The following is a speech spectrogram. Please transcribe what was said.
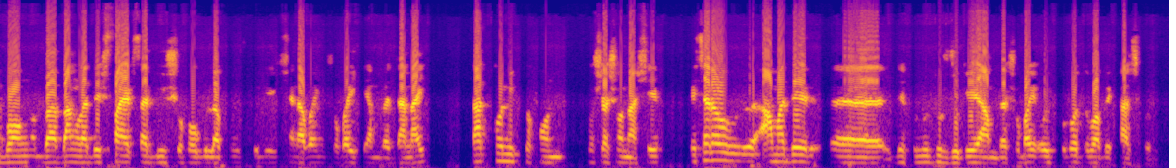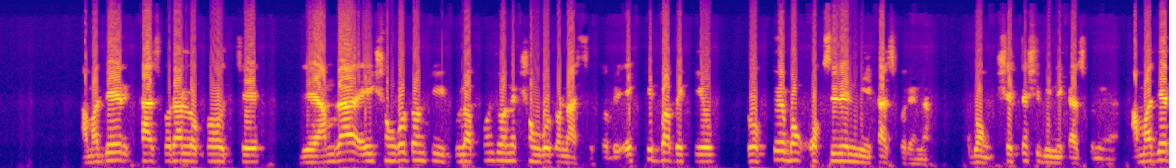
এবং বাংলাদেশ ফায়ার সার্ভিস সহ গোলাপুর পুলিশ, সেনাবাহিনী সবাইকে আমরা জানাই। তাৎক্ষণিক তখন প্রশাসন আসে। এছাড়াও আমাদের যে কোনো দুর্যোগে আমরা সবাই ঐক্যবদ্ধভাবে কাজ করি। আমাদের কাজ করার লক্ষ্য হচ্ছে যে আমরা এই সংগঠনটি গোলাপগঞ্জ অনেক সংগঠন আছে তবে একটিভ ভাবে কেউ রক্ত এবং অক্সিজেন নিয়ে কাজ করে না এবং স্বেচ্ছাসেবী নিয়ে কাজ করে না। আমাদের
